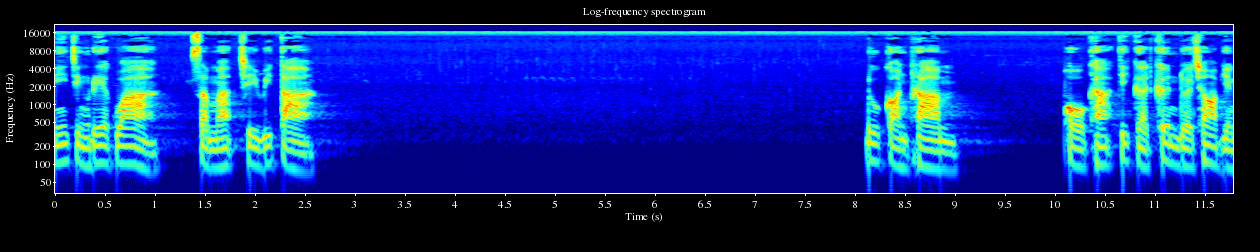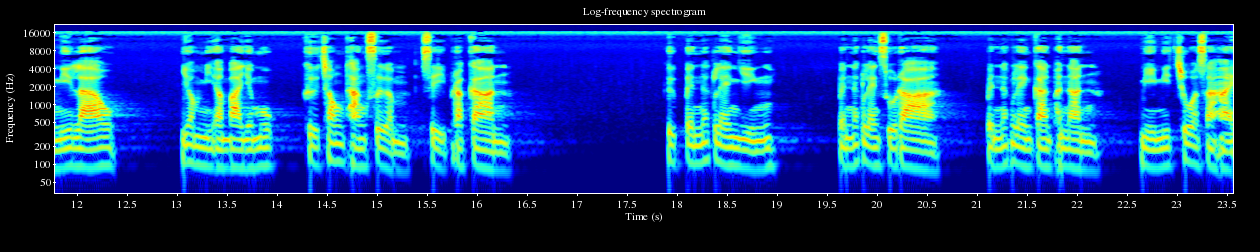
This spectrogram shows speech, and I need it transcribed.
นี้จึงเรียกว่า สมะชีวิตา ดูก่อนพรามโภคะที่เกิดขึ้นโดยชอบอย่างนี้แล้ว ย่อมมีอบายมุขคือช่องทางเสื่อมสี่ประการ คือเป็นนักเลงหญิง เป็นนักเลงสุรา เป็นนักเลงการพนัน มีมิตรชั่วสหาย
